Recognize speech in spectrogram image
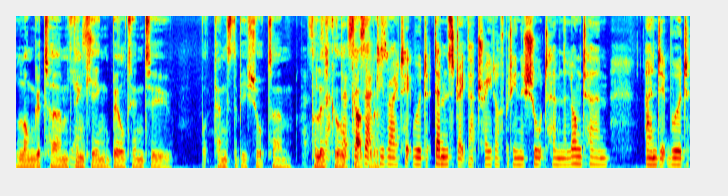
longer term yes. thinking built into what tends to be short term political exa- that's calculus? exactly right. It would demonstrate that trade off between the short term and the long term, and it would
